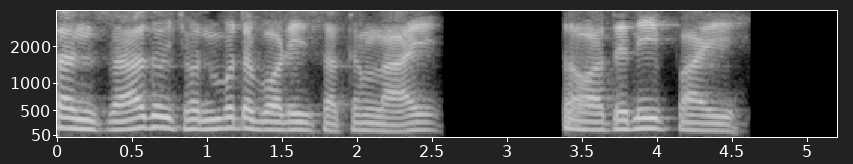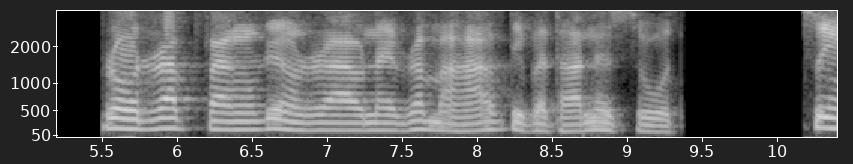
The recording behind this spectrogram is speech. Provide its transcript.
ท่านสาธุชนพุทธบริษัททั้งหลาย ต่อแต่นี้ไป โปรดรับฟังเรื่องราวในพระมหาติปฐานสูตร ซึ่ง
